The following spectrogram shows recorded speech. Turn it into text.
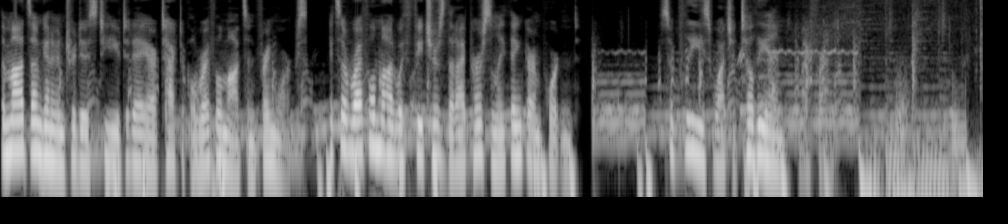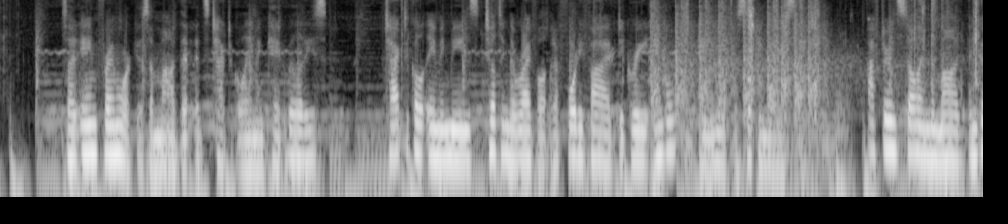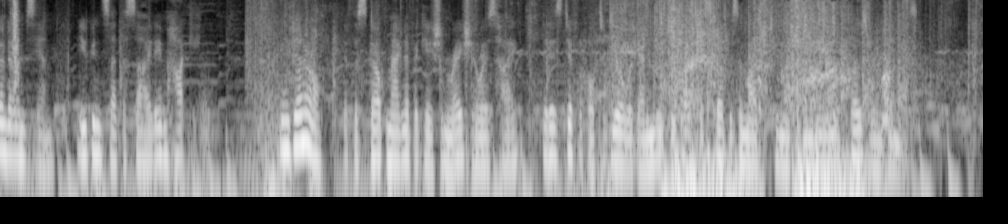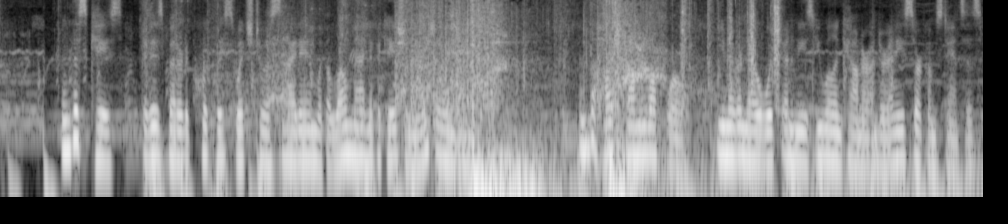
The mods I'm going to introduce to you today are tactical rifle mods and frameworks. It's a rifle mod with features that I personally think are important. So please watch it till the end, my friend. Side Aim Framework is a mod that adds tactical aiming capabilities. Tactical aiming means tilting the rifle at a 45 degree angle and aiming with the secondary sight. After installing the mod and going to MCM, you can set the side aim hotkey. In general, if the scope magnification ratio is high, it is difficult to deal with enemies because the scope is enlarged too much when dealing with close range enemies. In this case, it is better to quickly switch to a side aim with a low magnification ratio and aim. In the harsh Commonwealth world, you never know which enemies you will encounter under any circumstances.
